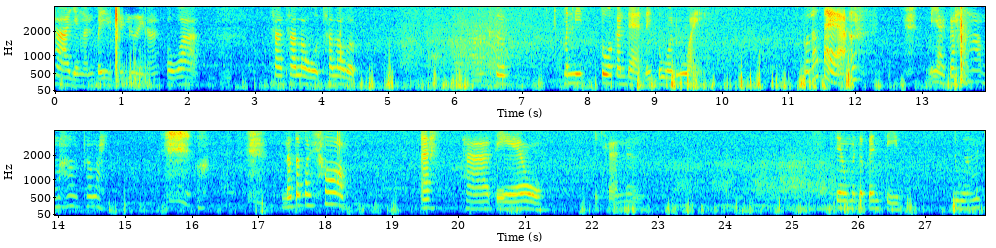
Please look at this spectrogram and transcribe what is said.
ทาอย่างนั้นไปไปเลยนะ เพราะว่าถ้าถ้าเราถ้าเราแบบ คือมันมีตัวกันแดดในตัวด้วย ก็แล้วแต่ ไม่อยากจะห้ามมากเท่าไหร่ แล้วแต่คนชอบ อะ ทาเจล อีกชั้นหนึ่ง เจลมันจะเป็นสีดูแล้วมันเ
